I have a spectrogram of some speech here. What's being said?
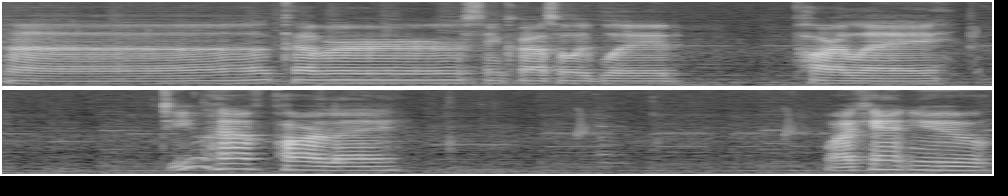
Uh, cover, St. Cross, Holy Blade, Parley. Do you have Parley? Why can't you...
